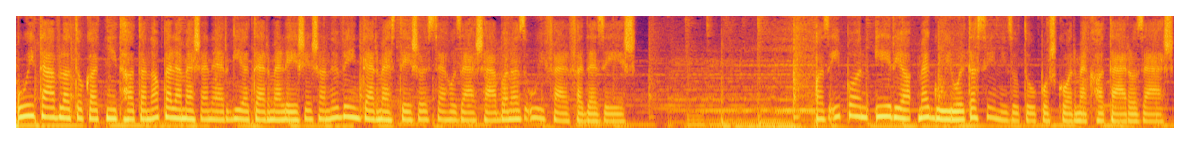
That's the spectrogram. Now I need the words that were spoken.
Új távlatokat nyithat a napelemes energiatermelés és a növénytermesztés összehozásában az új felfedezés. Az IPON írja, megújult a szénizotópos kor meghatározás.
